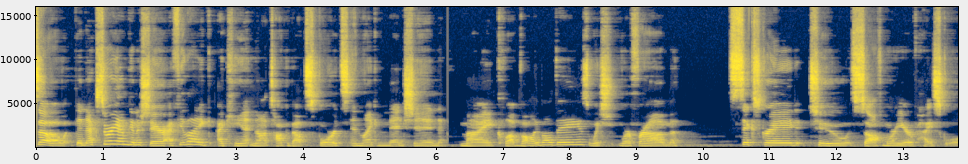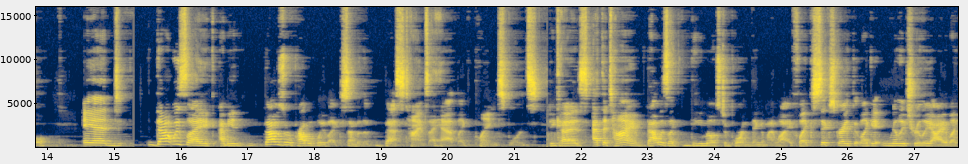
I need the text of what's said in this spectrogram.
so the next story I'm gonna share, I feel like I can't not talk about sports and like mention my club volleyball days, which were from sixth grade to sophomore year of high school. And that was like, I mean, those were probably like some of the best times I had like playing sports because at the time that was like the most important thing in my life. Like sixth grade, that like it really truly, I like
